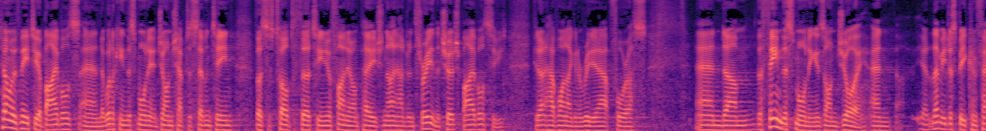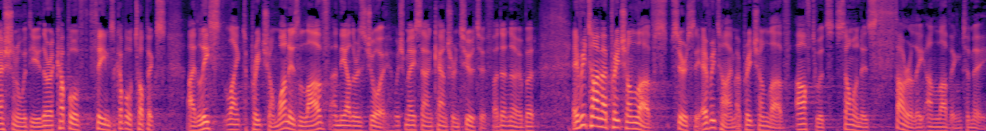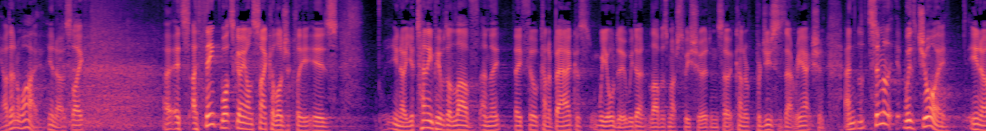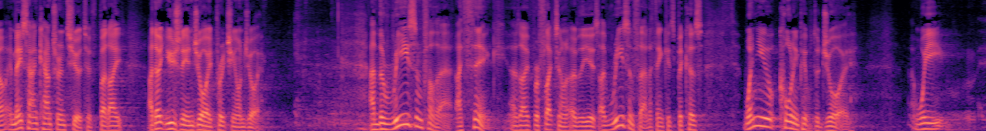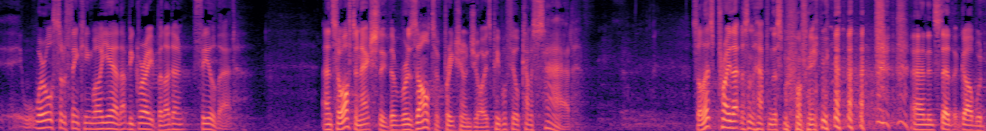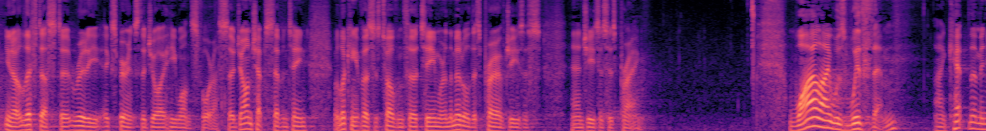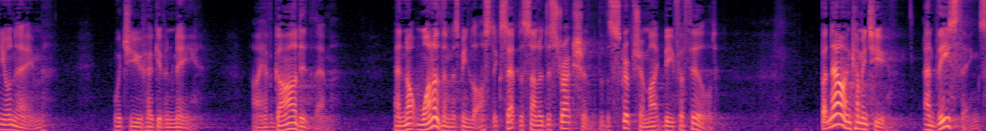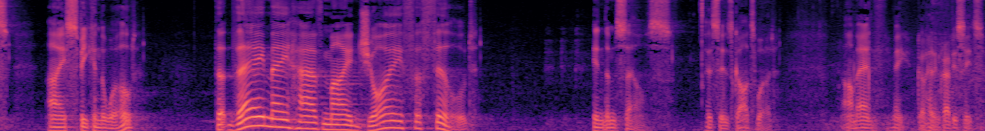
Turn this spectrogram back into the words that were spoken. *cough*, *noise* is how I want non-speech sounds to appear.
Turn with me to your Bibles, and we're looking this morning at John chapter 17, verses 12 to 13. You'll find it on page 903 in the Church Bible. So if you, don't have one, I'm going to read it out for us. And um, the theme this morning is on joy. And you know, let me just be confessional with you. There are a couple of themes, a couple of topics I least like to preach on. One is love, and the other is joy, which may sound counterintuitive. I don't know, but Every time I preach on love, seriously, every time I preach on love, afterwards someone is thoroughly unloving to me. I don't know why. You know, it's like, *laughs* uh, it's, I think what's going on psychologically is, you know, you're telling people to love and they, they feel kind of bad because we all do. We don't love as much as we should. And so it kind of produces that reaction. And similarly with joy, you know, it may sound counterintuitive, but I, I don't usually enjoy preaching on joy. And the reason for that, I think, as I've reflected on it over the years, the reason for that, I think, is because when you're calling people to joy, we, we're all sort of thinking, well, yeah, that'd be great, but I don't feel that. And so often, actually, the result of preaching on joy is people feel kind of sad. So let's pray that doesn't happen this *laughs* morning. And instead that God would, you know, lift us to really experience the joy he wants for us. So John chapter 17, we're looking at verses 12 and 13. We're in the middle of this prayer of Jesus, and Jesus is praying. While I was with them, I kept them in your name, which you have given me. I have guarded them and not one of them has been lost except the son of destruction, that the scripture might be fulfilled. But now I'm coming to you, and these things I speak in the world, that they may have my joy fulfilled in themselves. This is God's word. Amen. You may go ahead and grab your seats.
